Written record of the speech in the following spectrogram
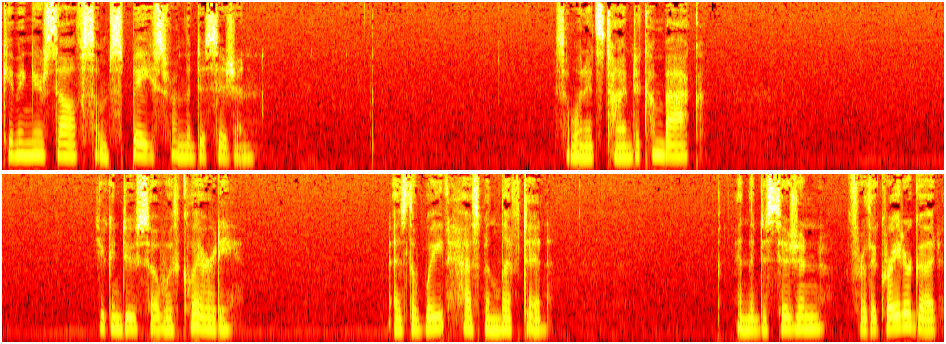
Giving yourself some space from the decision. So when it's time to come back, you can do so with clarity as the weight has been lifted and the decision for the greater good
